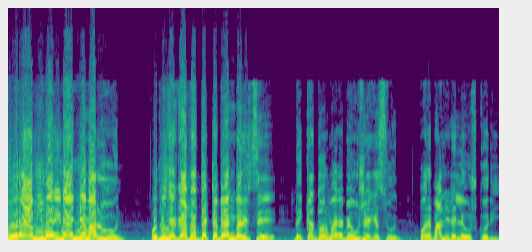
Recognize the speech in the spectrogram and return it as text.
দৌড়া আমি মারি না মারুন। ওদিনকে গাছাতে একটা ব্যাং বাড়িছে দেখা দৌড় মারে বেউস হয়ে গেছুন। পরে পানি ঢেলে উস করি।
